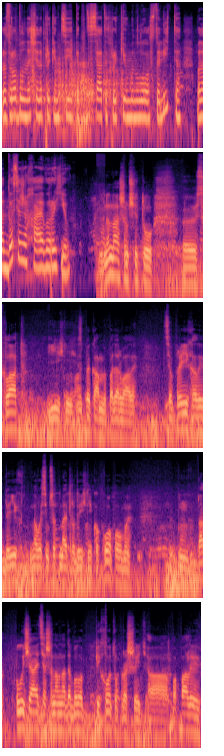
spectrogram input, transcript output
Розроблена ще наприкінці 50-х років минулого століття, вона досі жахає ворогів. На нашому щиту е, склад їхній з биками подорвали. Це приїхали до їх на 800 метрів до їхніх окопів. Ми. Так виходить, що нам треба було піхоту прошити, а попали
